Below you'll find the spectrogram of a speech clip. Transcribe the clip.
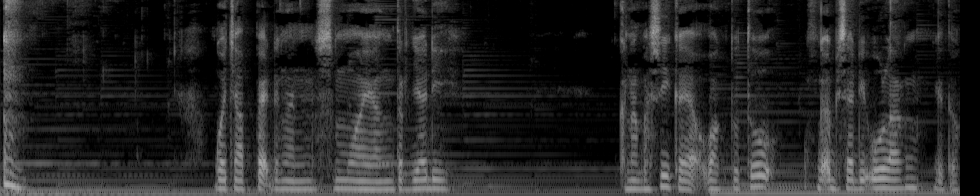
Gue capek dengan semua yang terjadi. Kenapa sih kayak waktu tuh gak bisa diulang gitu?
